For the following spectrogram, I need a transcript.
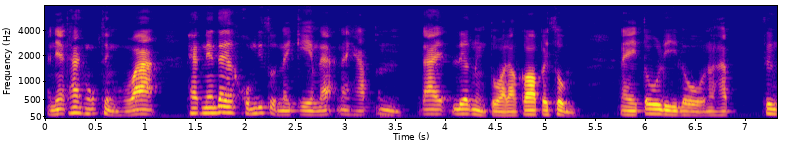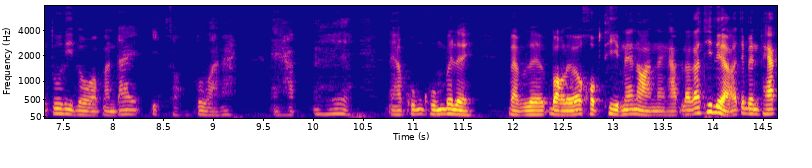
อันนี้ถ้างบถึงผมว่าแพ็คนี้ได้คุ้มที่สุดในเกมแล้วนะครับ อืมได้เลือกหนึ่งตัวแล้วก็ไปสุ่มในตู้รีโลนะครับ ซึ่งตู้รีโลมันได้อีกสองตัวนะนะครับ เออนะครับคุ้มๆไปเลย แบบเลยบอกเลยว่าครบทีมแน่นอนนะครับ แล้วก็ที่เหลือก็จะเป็นแพ็ค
